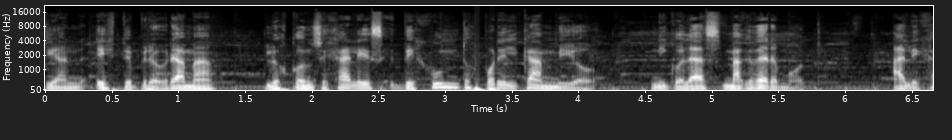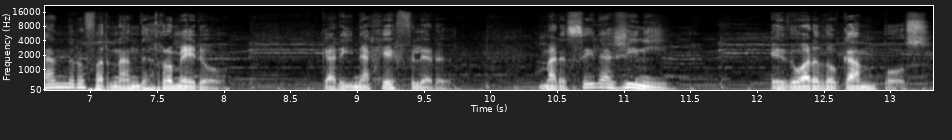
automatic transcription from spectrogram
Este programa los concejales de Juntos por el Cambio, Nicolás McDermott, Alejandro Fernández Romero, Karina Heffler, Marcela Gini, Eduardo Campos.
